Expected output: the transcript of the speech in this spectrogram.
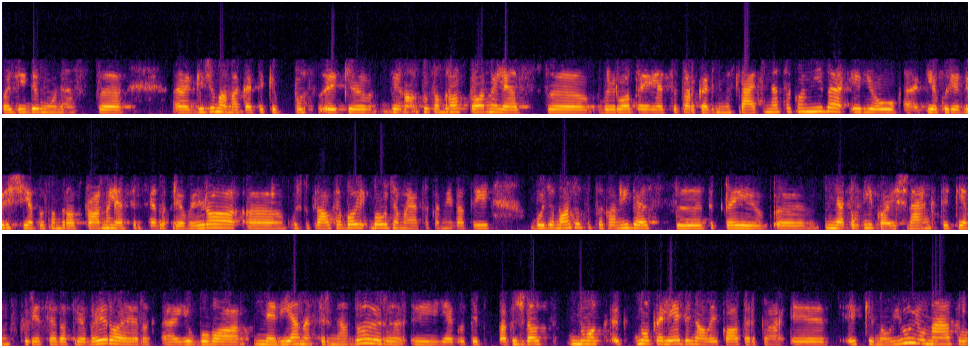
pažeidimų, nes uh, Žinome, kad iki, pus, iki vieno, pusantros promilės vairuotojai atsiperka administracinę atsakomybę ir jau tie, kurie viršyje pusantros promilės ir sėda prie vairo, uh, užsitraukia baudžiamąją atsakomybę. Tai baudžiamosios atsakomybės uh, tikrai uh, nepavyko išvengti tiems, kurie sėda prie vairo ir uh, jų buvo ne vienas ir ne du. Ir jeigu taip apžvelgt nuo, nuo kalėdinio laikotarpio iki naujųjų metų,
